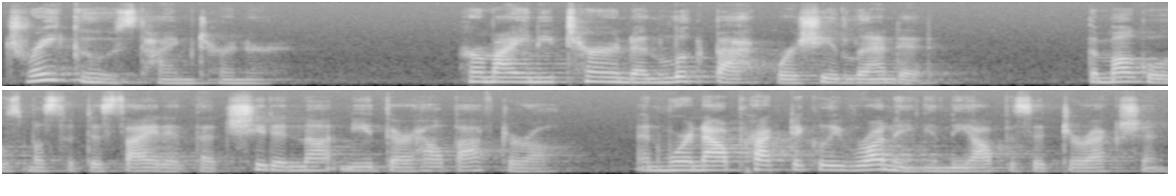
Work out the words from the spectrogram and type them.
Draco's time turner. Hermione turned and looked back where she'd landed. The muggles must have decided that she did not need their help after all. and were now practically running in the opposite direction.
